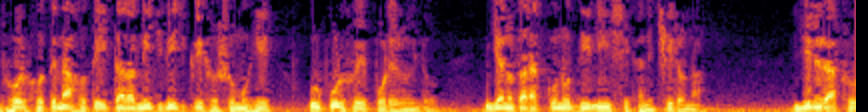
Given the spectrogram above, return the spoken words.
ভোর হতে না হতেই তারা নিজ নিজ গৃহসমূহে উপুর হয়ে পড়ে রইল যেন তারা কোনো দিনই সেখানে ছিল না জেনে রাখো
